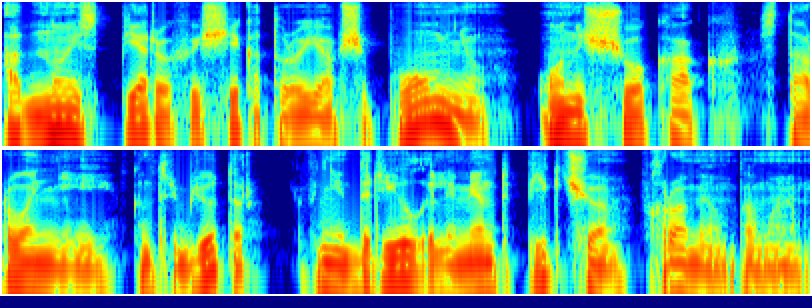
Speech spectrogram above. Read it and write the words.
одно из первых вещей, которые я вообще помню, он еще как сторонний контрибьютор внедрил элемент picture в Chromium, по-моему.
